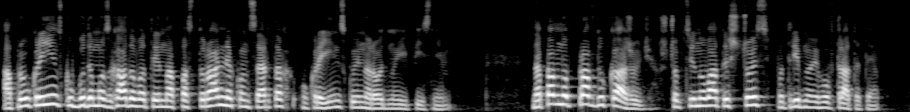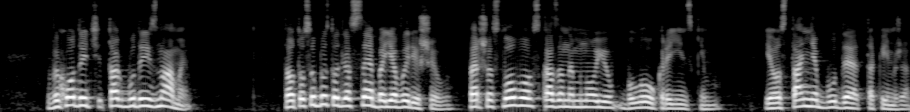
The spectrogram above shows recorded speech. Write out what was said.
А про українську будемо згадувати на пасторальних концертах української народної пісні. Напевно, правду кажуть, щоб цінувати щось, потрібно його втратити. Виходить, так буде і з нами. Та от особисто для себе я вирішив: перше слово, сказане мною, було українським, і останнє буде таким же.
